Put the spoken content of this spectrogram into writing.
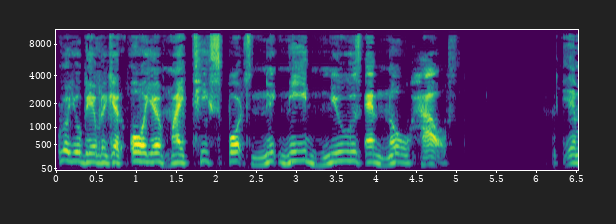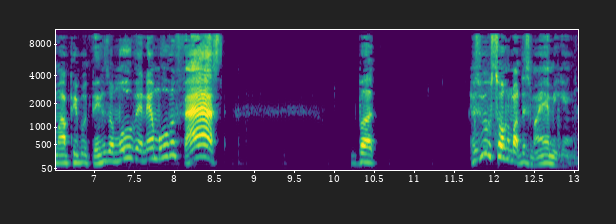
where you'll be able to get all your Mighty Sports need, news, and know-how. Yeah, my people, things are moving. They're moving fast. But as we was talking about this Miami game,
